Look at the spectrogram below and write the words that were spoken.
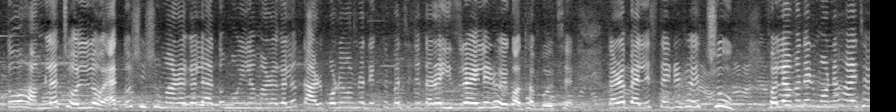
এত হামলা চলল, এত শিশু মারা গেল, এত মহিলা মারা গেল, তারপরেও আমরা দেখতে পাচ্ছি যে তারা ইসরায়েলের হয়ে কথা বলছে। তারা প্যালেস্তাইনের হয়ে চুপ। ফলে আমাদের মনে হয় যে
